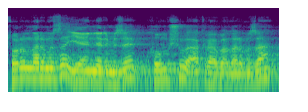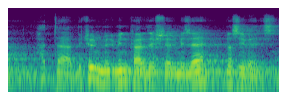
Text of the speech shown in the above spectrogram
torunlarımıza, yeğenlerimize, komşu ve akrabalarımıza hatta bütün mümin kardeşlerimize nasip eylesin.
